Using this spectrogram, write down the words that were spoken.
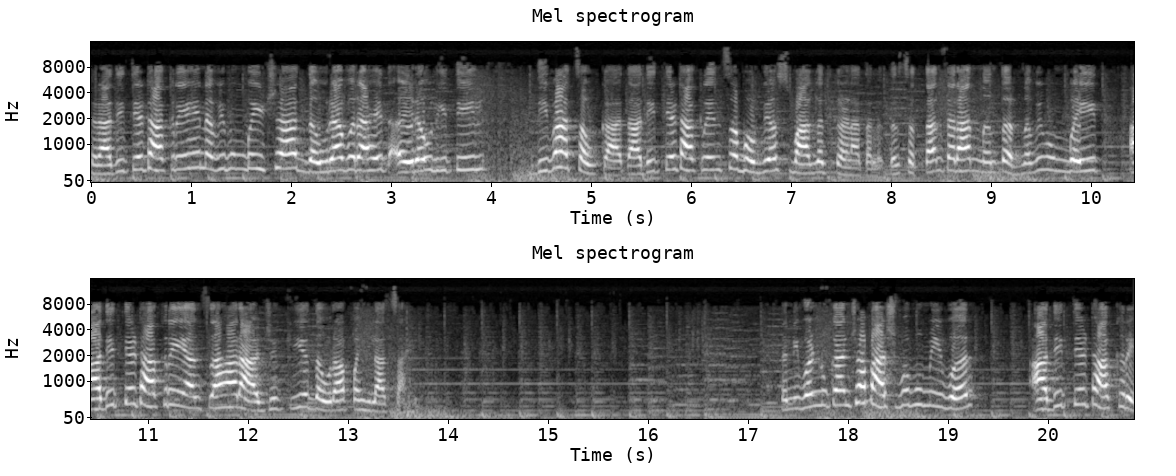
तर आदित्य ठाकरे हे नवी मुंबईच्या दौऱ्यावर आहेत. ऐरवलीतील दिवा चौकात आदित्य ठाकरेंचं भव्य स्वागत करण्यात आलं. तर सत्तांतरानंतर नवी मुंबईत आदित्य ठाकरे यांचा हा राजकीय दौरा पहिलाच आहे. तर निवडणुकांच्या पार्श्वभूमीवर आदित्य ठाकरे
